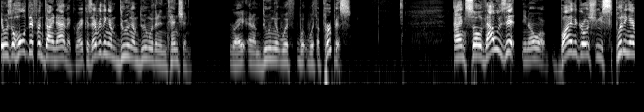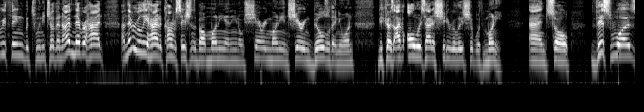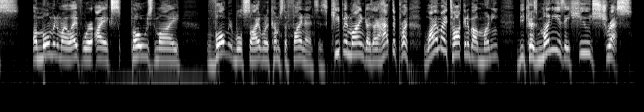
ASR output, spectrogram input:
it was a whole different dynamic, right? Cuz everything I'm doing I'm doing with an intention, right? And I'm doing it with with, with a purpose. And so that was it, you know, buying the groceries, splitting everything between each other. And I've never had, I've never really had conversations about money and, you know, sharing money and sharing bills with anyone because I've always had a shitty relationship with money. And so this was a moment in my life where I exposed my vulnerable side when it comes to finances. Keep in mind, guys, I have to, pri- why am I talking about money? Because money is a huge stress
